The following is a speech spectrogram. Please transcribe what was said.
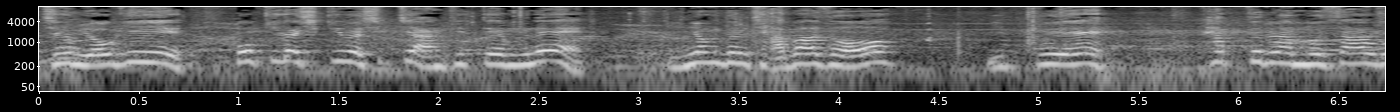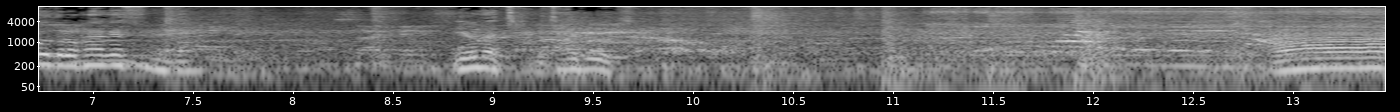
지금 여기 뽑기가 쉽기가 쉽지 않기 때문에 인형들 잡아서 입구에 탑들을 한번 쌓아보도록 하겠습니다. 이거는 잘, 잘 들어있어. 아,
